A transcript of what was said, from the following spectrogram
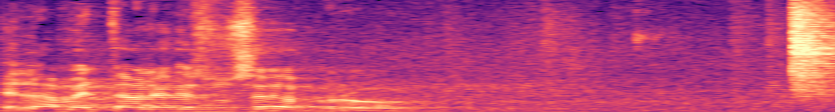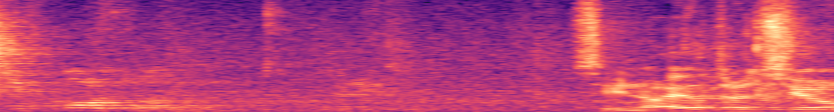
Es lamentable que suceda, pero. Si no hay otra opción,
